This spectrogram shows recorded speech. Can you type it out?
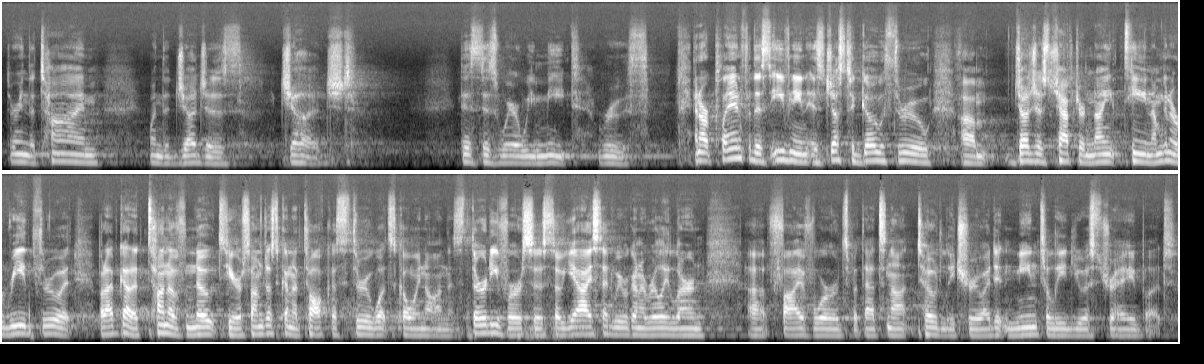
During the time when the judges judged, this is where we meet Ruth. And our plan for this evening is just to go through um, Judges chapter 19. I'm going to read through it, but I've got a ton of notes here, so I'm just going to talk us through what's going on. It's 30 verses. So, yeah, I said we were going to really learn uh, five words, but that's not totally true. I didn't mean to lead you astray, but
